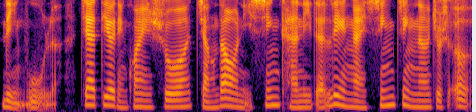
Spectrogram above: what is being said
领悟了。接下来第二点，关于说讲到你心坎里的恋爱心境呢，就是二，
